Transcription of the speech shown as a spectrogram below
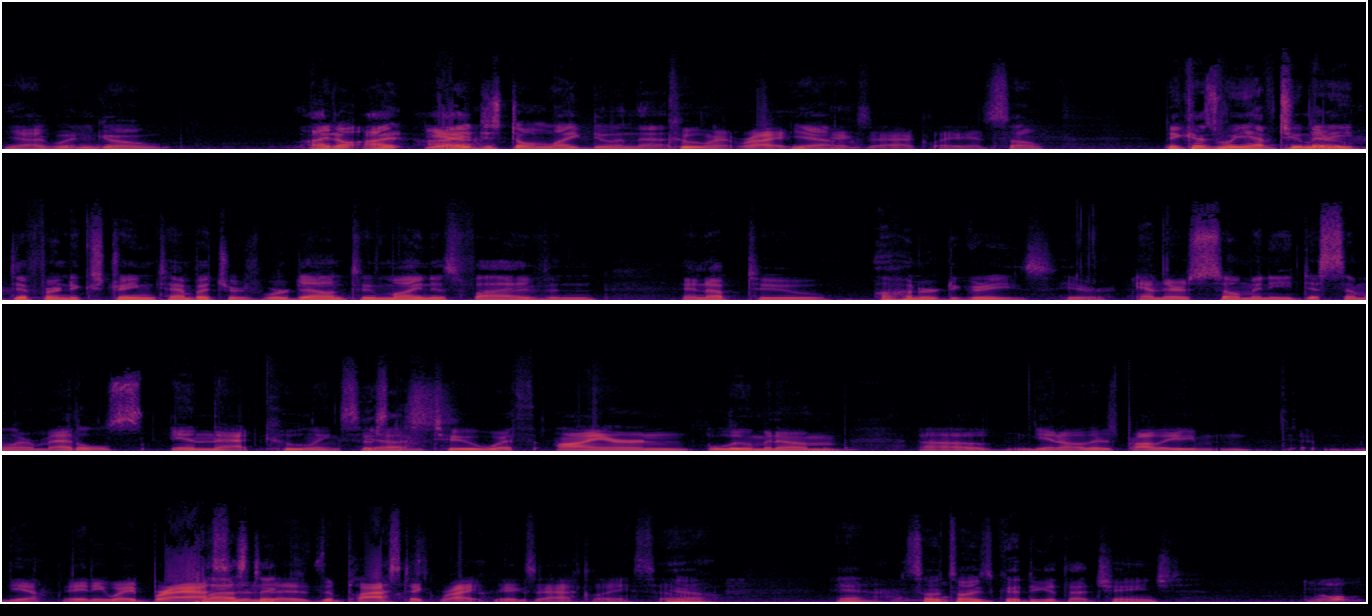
Yeah, I wouldn't go. I don't. I yeah. I just don't like doing that. coolant, right? Yeah, exactly. And So, because we have too many There- different extreme temperatures, we're down to minus five and and up to hundred degrees here. and there's so many dissimilar metals in that cooling system Yes. too, with iron, aluminum. Uh, you know, there's probably yeah. Anyway, brass Plastic. and uh, the plastic, right? Exactly. So Yeah, yeah. So it's always good to get that changed. Well,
